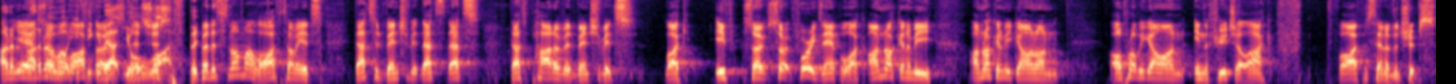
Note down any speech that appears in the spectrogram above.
I don't, Yeah, I don't know what my you think though. about It's- your it's just- life, but, but it's not my life, Tommy. It's that's adventure. That's that's that's part of adventure fit's like if so so for example, like I'm not going to be I'm not going to be going on. I'll probably go on in the future like. Five percent of the trips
